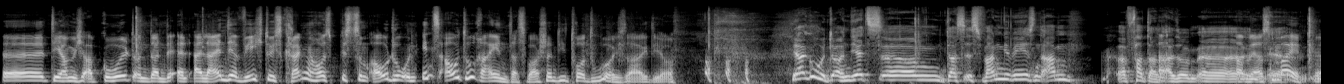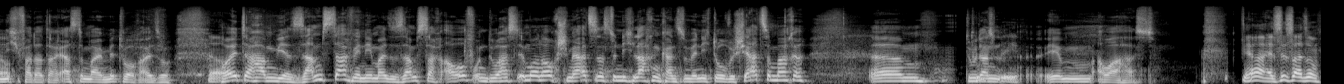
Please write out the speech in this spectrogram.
Äh, die haben mich abgeholt und dann der, allein der Weg durchs Krankenhaus bis zum Auto und ins Auto rein, das war schon die Tortur, ich sage dir. Ja gut, und jetzt, ähm, das ist wann gewesen? Am äh, Vatertag, also äh, Am 1. Mai, ja. Nicht Vatertag, 1. Mai, Mittwoch. Also heute haben wir Samstag, wir nehmen also Samstag auf und du hast immer noch Schmerzen, dass du nicht lachen kannst. Und wenn ich doofe Scherze mache, ähm, du dann weh. eben Aua hast. Ja, es ist also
